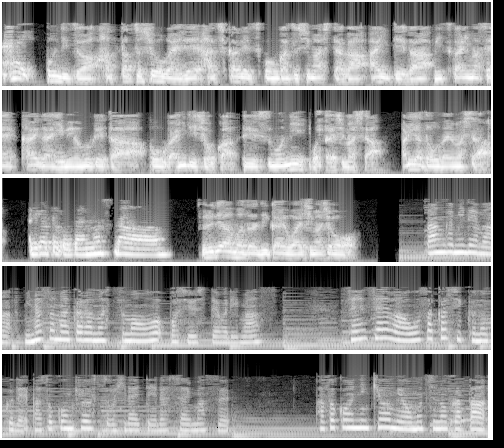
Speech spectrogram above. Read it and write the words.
はい。本日は発達障害で8ヶ月婚活しましたが、相手が見つかりません。海外に目を向けた方がいいでしょうか？という質問にお答えしました。ありがとうございました。ありがとうございました。それではまた次回お会いしましょ番組では皆様からの質問を募集しております先生は大阪市久野区でパソコン教室を開いていらっしゃいますパソコンに興味をお持ちの方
